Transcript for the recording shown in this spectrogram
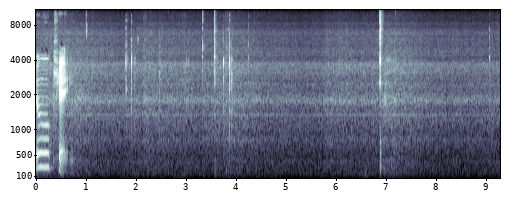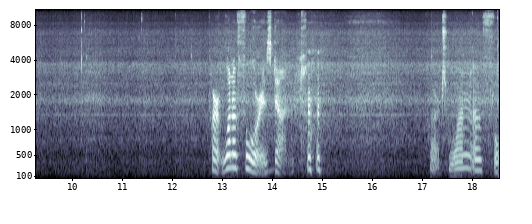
Okay. Part one of four is done. Part one of four.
